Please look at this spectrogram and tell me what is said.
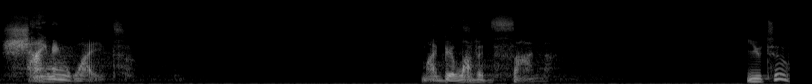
shining white. My beloved Son. You too.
